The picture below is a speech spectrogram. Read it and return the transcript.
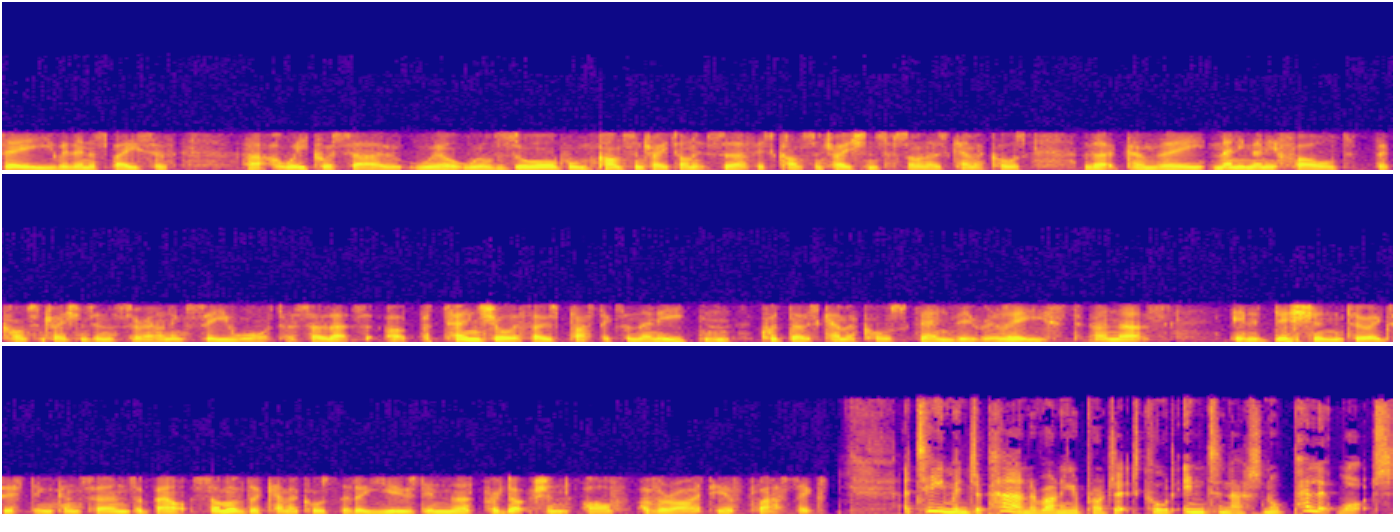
sea within a space of uh, a week or so will, will absorb and concentrate on its surface concentrations of some of those chemicals that can be many, many fold the concentrations in the surrounding seawater. So that's a potential if those plastics are then eaten, could those chemicals then be released? And that's in addition to existing concerns about some of the chemicals that are used in the production of a variety of plastics. A team in Japan are running a project called International Pellet Watch,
